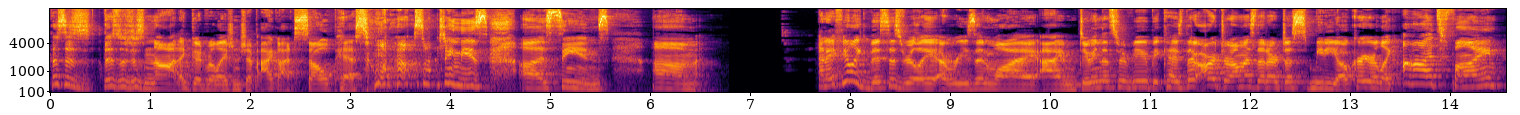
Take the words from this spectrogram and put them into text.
this is this is just not a good relationship. I got so pissed when I was watching these uh, scenes. Um, and I feel like this is really a reason why I'm doing this review because there are dramas that are just mediocre. You're like, ah, it's fine.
